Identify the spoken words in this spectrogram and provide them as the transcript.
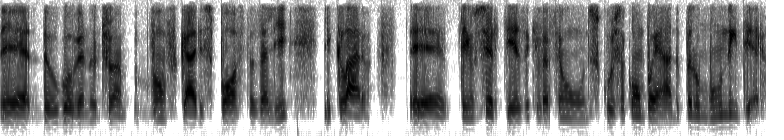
eh, do governo Trump vão ficar expostas ali e, claro, eh, tenho certeza que vai ser um discurso acompanhado pelo mundo inteiro.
